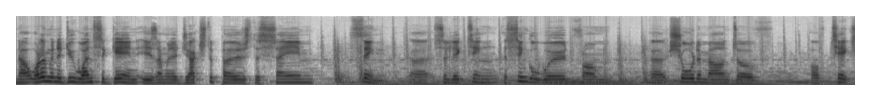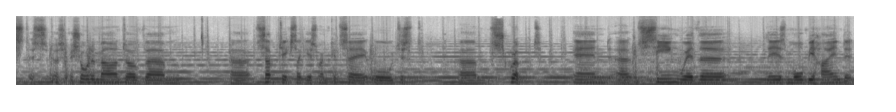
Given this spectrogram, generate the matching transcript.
Now, what I'm going to do once again is I'm going to juxtapose the same thing, uh, selecting a single word from a short amount of of text, a, a short amount of um, uh, subtext, I guess one could say, or just um, script, and uh, seeing whether there's more behind it.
